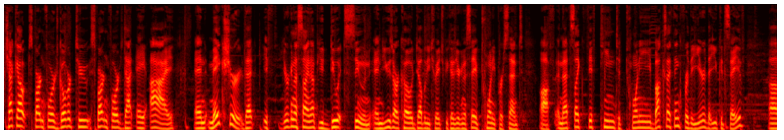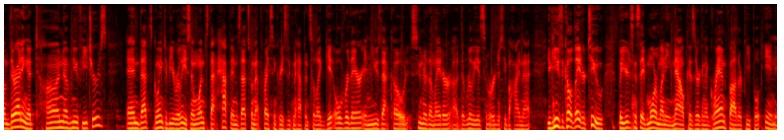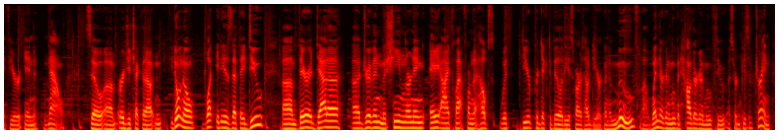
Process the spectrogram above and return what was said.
check out Spartan Forge. Go over to spartanforge.ai and make sure that if you're going to sign up, you do it soon and use our code W2H because you're going to save 20% off. And that's like 15 to 20 bucks, I think, for the year that you could save. Um, they're adding a ton of new features and that's going to be released. And once that happens, that's when that price increase is going to happen. So, like, get over there and use that code sooner than later. Uh, there really is some urgency behind that. You can use the code later too, but you're just going to save more money now because they're going to grandfather people in if you're in now. So, um, urge you check that out. And if you don't know what it is that they do, um, they're a data uh, driven machine learning AI platform that helps with deer predictability as far as how deer are going to move, uh, when they're going to move, and how they're going to move through a certain piece of terrain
